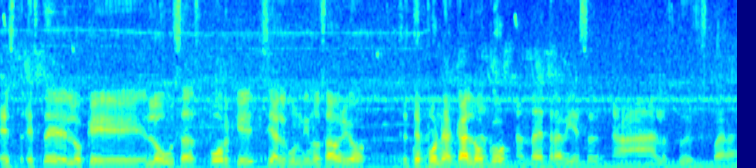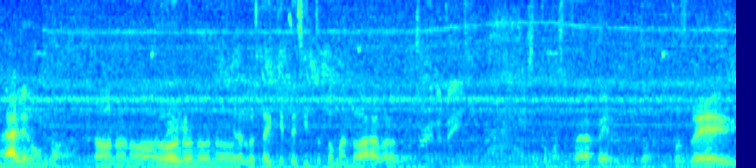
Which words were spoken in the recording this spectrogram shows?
este, este lo que lo usas porque si algún dinosaurio se te pone acá loco, Anda de travieso. Ah, los puedes disparar. Dale uno. No, no, no. No, güey. no, no, no. Mira, lo está ahí quietecito tomando agua, güey. Así como si fuera perrito. Pues ve.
